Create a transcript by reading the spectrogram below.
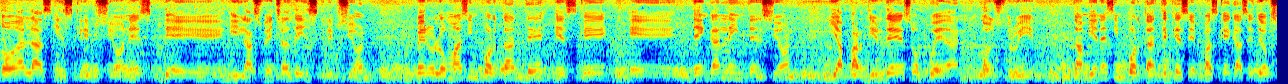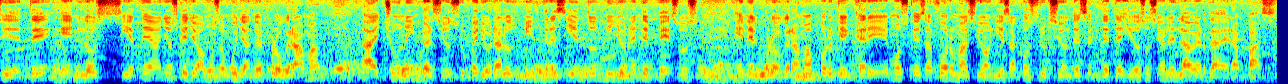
todas las inscripciones y las fechas de inscripción, pero lo más importante es que eh, tengan la intención y a partir de eso puedan construir. También es importante que sepas que Gases de Occidente en los siete años que llevamos apoyando el programa ha hecho una inversión superior a los 1.300 millones de pesos en el programa porque creemos que esa formación y esa construcción de, tejido social es la verdadera paz.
